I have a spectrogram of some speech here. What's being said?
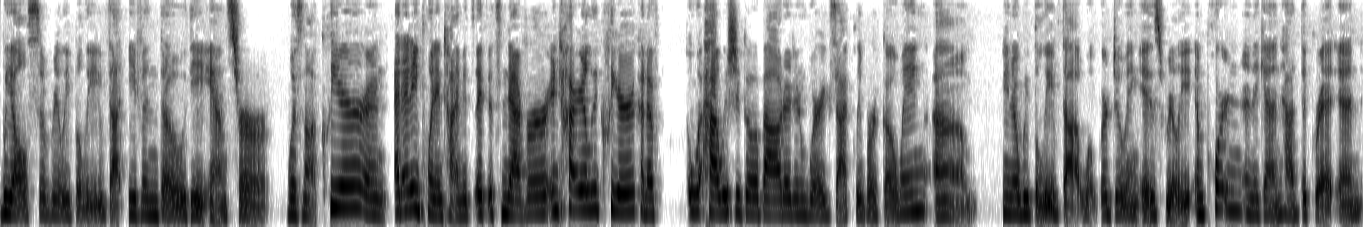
we also really believe that even though the answer was not clear. And at any point in time, it's, it's never entirely clear kind of how we should go about it and where exactly we're going. Um, you know, we believe that what we're doing is really important and again, had the grit and,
